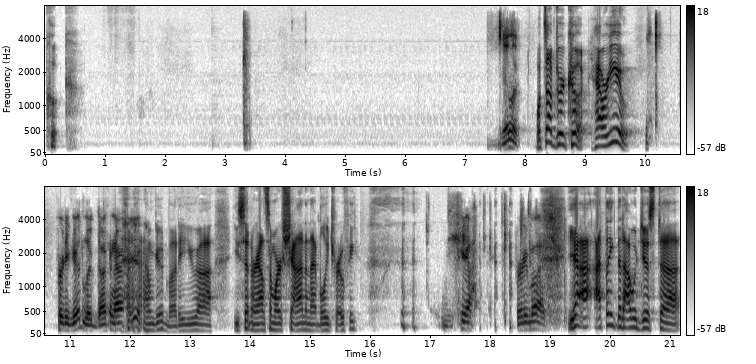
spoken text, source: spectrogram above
Cook. Dylan. What's up, Drew Cook? How are you? Pretty good, Luke Dunkin. How are you? I'm good, buddy. You uh, you sitting around somewhere shining that blue trophy? yeah, pretty much. Yeah, I, I think that I would just uh,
